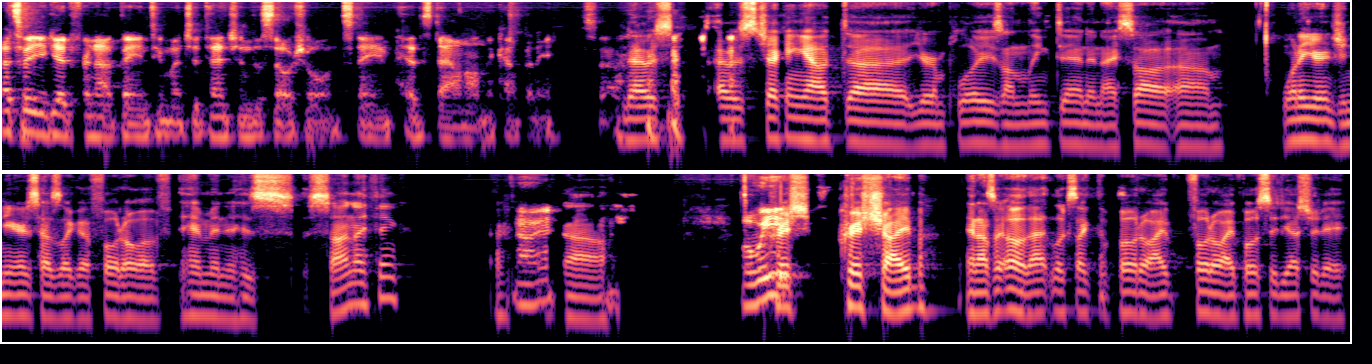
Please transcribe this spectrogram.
that's what you get for not paying too much attention to social and staying heads down on the company. So I was I was checking out uh, your employees on LinkedIn, and I saw um, one of your engineers has like a photo of him and his son, I think. Oh, yeah. Uh, well, we Chris Chris Scheib, and I was like, oh, that looks like the photo I photo I posted yesterday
